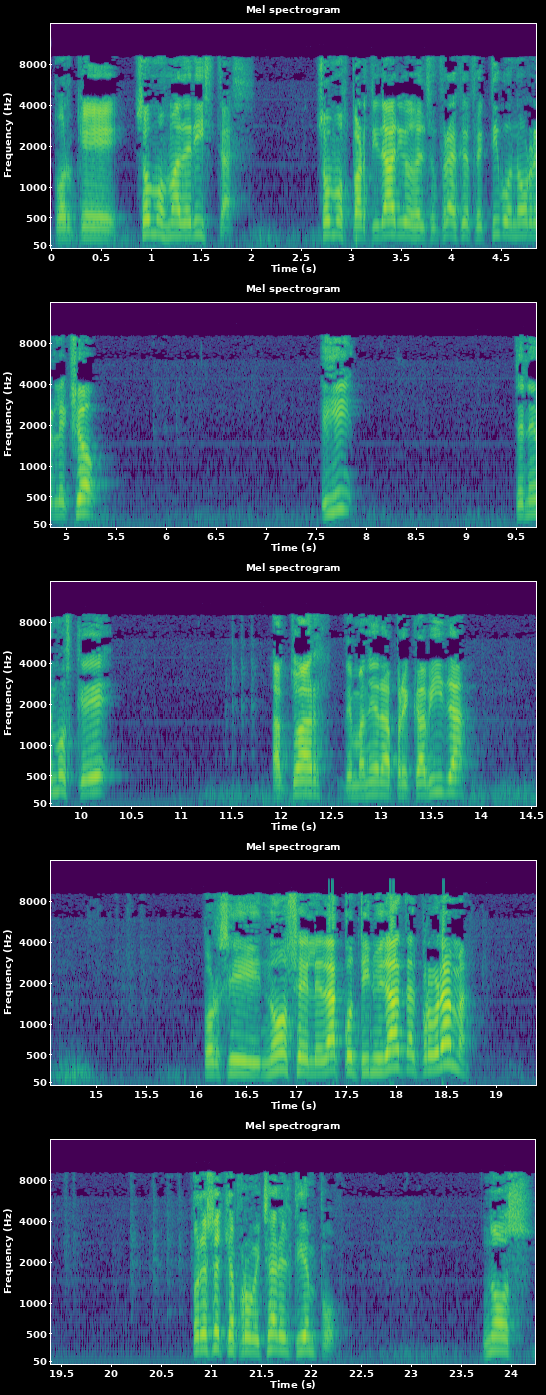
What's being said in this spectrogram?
porque somos maderistas, somos partidarios del sufragio efectivo, no reelección, y tenemos que actuar de manera precavida por si no se le da continuidad al programa. Por eso hay que aprovechar el tiempo. Nos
